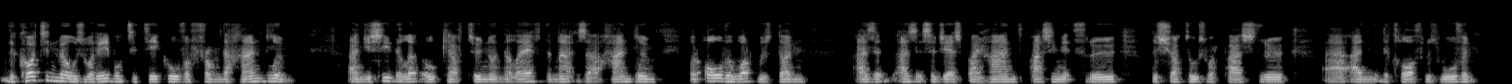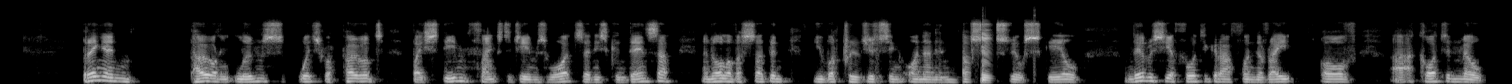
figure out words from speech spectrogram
the cotton mills were able to take over from the handloom, And you see the little cartoon on the left, and that's a handloom where all the work was done as it as it suggests by hand, passing it through. The shuttles were passed through, uh, and the cloth was woven. Bring in power looms, which were powered by steam, thanks to James Watts and his condenser, and all of a sudden you were producing on an industrial scale. And there we see a photograph on the right of a cotton mill,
